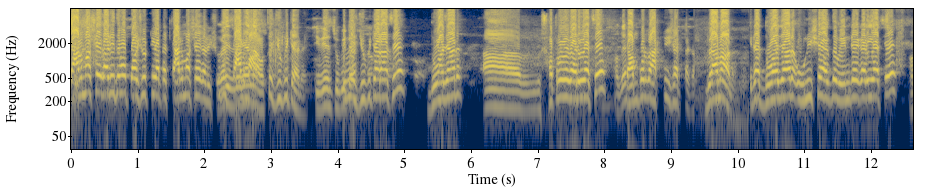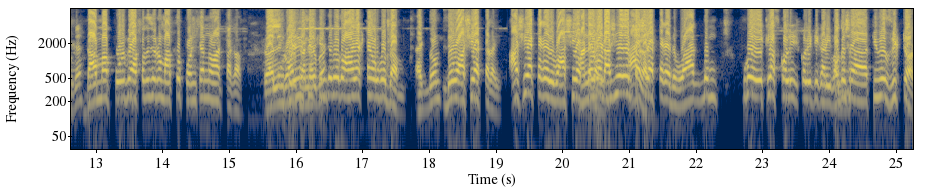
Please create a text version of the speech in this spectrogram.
চার মাসের গাড়ি দেবো পঁয়ষট্টি হাজার চার মাসের গাড়ি জুপিটার জুপিটার জুপিটার আছে দু হাজার সতেরো গাড়ি আছে দাম পড়বে আটত্রিশ হাজার টাকা। গ্লামার এটা দু হাজার উনিশে একদম এন্ডের গাড়ি আছে দাম পড়বে আপনাদের জন্য মাত্র পঞ্চান্ন হাজার টাকা। দাম। একদম। দেবো আশি হাজার টাকায়। আশি হাজার টাকায় দেবো আশি হাজার Thunderbird টাকায়। 80,000 টাকা? আশি হাজার টাকায় দেবো একদম পুরো এ ক্লাস কোয়ালিটি গাড়ি টিউএস ভিক্টর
